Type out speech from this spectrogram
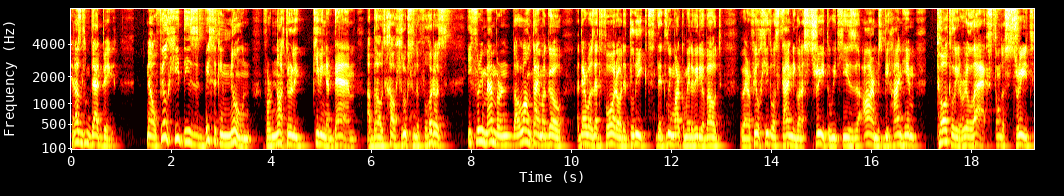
he doesn't look that big. Now, Phil Heath is basically known for not really giving a damn about how he looks in the photos. If you remember, a long time ago, there was that photo that leaked that Louis Marco made a video about where Phil Heath was standing on a street with his arms behind him, totally relaxed on the street,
